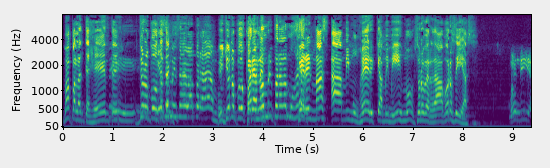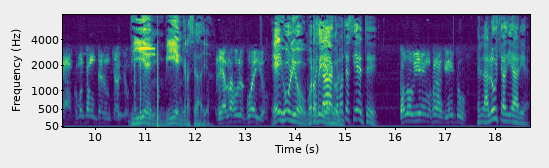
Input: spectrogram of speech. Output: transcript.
más para adelante, gente. Yo no puedo y ese tratar- mensaje va para ambos. Y yo no puedo Para querer el hombre y para la mujer. Querer más a mi mujer que a mí mismo. Eso no es verdad. Buenos días. Buen día, ¿cómo están ustedes, muchachos? Bien, bien, gracias a Dios. Le habla Julio Cuello. Hey, Julio, ¿Cómo buenos días. ¿Cómo Julio. te sientes? Todo bien, Franklin, ¿y tú? En la lucha diaria.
